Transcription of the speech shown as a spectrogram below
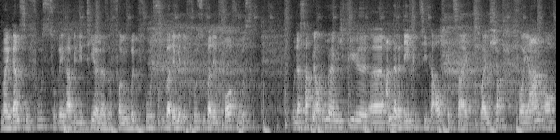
meinen ganzen Fuß zu rehabilitieren, also vom Rückfuß über den Mittelfuß über den Vorfuß. Und das hat mir auch unheimlich viel äh, andere Defizite aufgezeigt, weil ich habe vor Jahren auch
